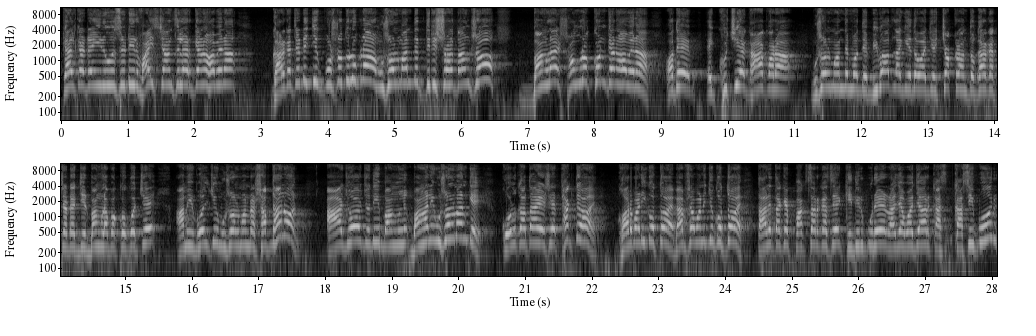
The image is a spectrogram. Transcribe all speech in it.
ক্যালকাটা ইউনিভার্সিটির ভাইস চ্যান্সেলর কেন হবে না? গার্গা চ্যাটার্জি প্রশ্ন তুলুক না, মুসলমানদের তিরিশ শতাংশ বাংলায় সংরক্ষণ কেন হবে না? অতএব এই খুচিয়ে ঘা করা, মুসলমানদের মধ্যে বিবাদ লাগিয়ে দেওয়া যে চক্রান্ত গার্গা চ্যাটার্জির বাংলা পক্ষ করছে, আমি বলছি মুসলমানরা সাবধান হন। আজও যদি বাঙালি মুসলমানকে কলকাতায় এসে থাকতে হয় ঘরবাড়ি করতে হয়, ব্যবসা বাণিজ্য করতে হয়, তাহলে তাকে পাকসার কাছে খিদিরপুরে, রাজাবাজার, কাশি- কাশীপুর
